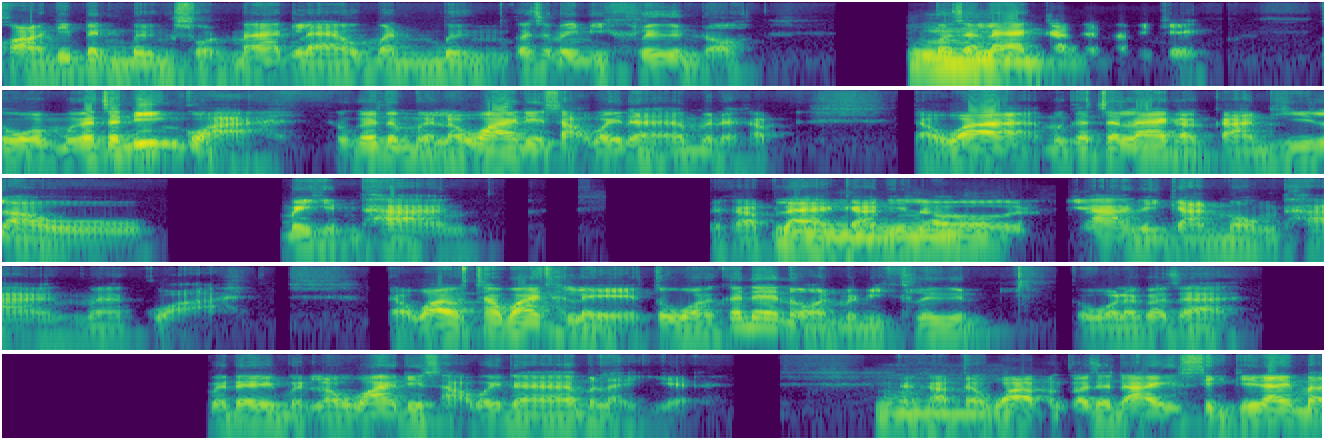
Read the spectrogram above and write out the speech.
ความที่เป็นบึงส่วนมากแล้ว มันบึงก็จะไม่มีคลื่นเนาะมันก็จะแลกกันนะครับพี่เก่งตัวมันก็จะนิ่งกว่า มันก็จะเหมือนเราว่ายในสระว่ายน้ำอะนะครับ แต่ว่ามันก็จะแลกกับการที่เราไม่เห็นทางนะครับแลกกับการที่เรายากในการมองทางมากกว่า แต่ว่าถ้าว่ายทะเลตัวก็แน่นอนมันมีคลื่น ตัวแล้วก็จะไม่ได้เหมือนเราว่ายในสระว่ายน้ำอะไรอย่างเงี้ยนะครับ แต่ว่ามันก็จะได้สิ่งที่ได้มา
